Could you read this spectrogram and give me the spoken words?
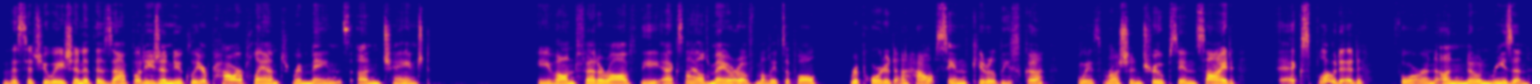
The situation at the Zaporizhia nuclear power plant remains unchanged. Ivan Fedorov, the exiled mayor of Melitopol, reported a house in Kirilivka with Russian troops inside exploded for an unknown reason.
